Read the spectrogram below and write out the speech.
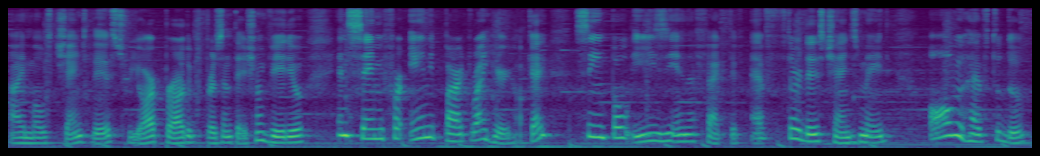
I must change this to your product presentation video and same for any part right here, okay? Simple, easy and effective. After this change is made, all you have to do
